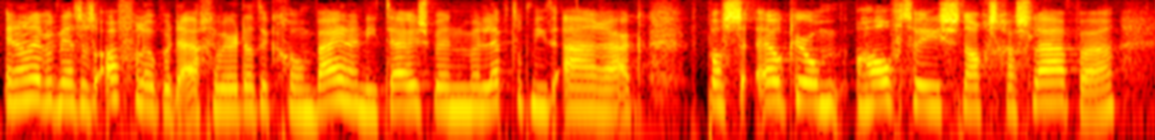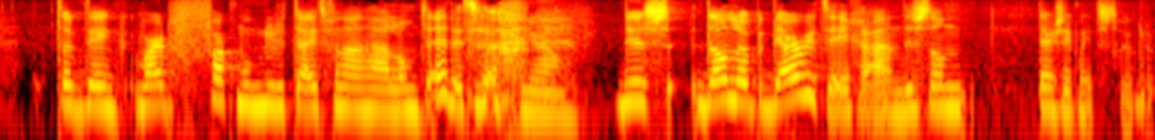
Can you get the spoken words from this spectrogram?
En dan heb ik net als afgelopen dagen weer dat ik gewoon bijna niet thuis ben. Mijn laptop niet aanraak. Pas elke keer om half twee s'nachts ga slapen. Dat ik denk, waar de fuck moet ik nu de tijd van aanhalen om te editen? Ja. Dus dan loop ik daar weer tegenaan. Dus dan, daar zit ik mee te struggelen.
